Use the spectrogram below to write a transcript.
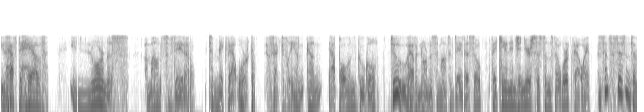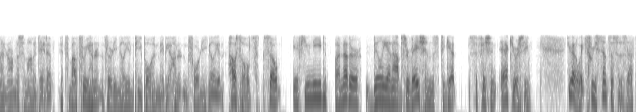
you have to have enormous amounts of data to make that work. effectively. And, and Apple and Google do have enormous amounts of data, so they can engineer systems that work that way. The census isn't an enormous amount of data. It's about 330 million people and maybe 140 million households. So if you need another billion observations to get sufficient accuracy, you got to wait three censuses. That's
